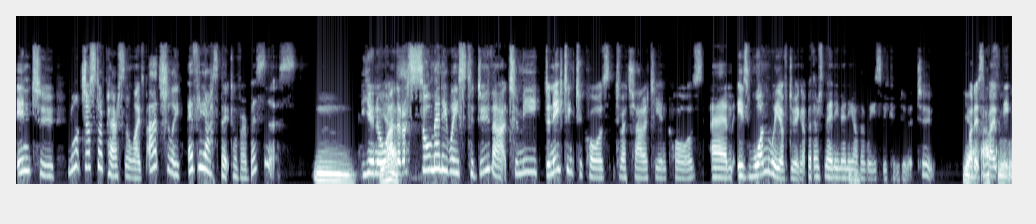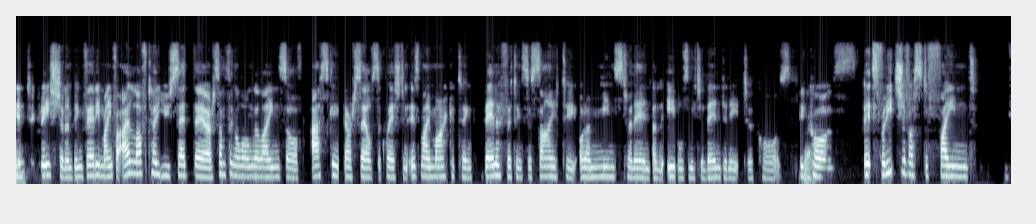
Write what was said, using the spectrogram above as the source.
into not just our personal lives, but actually every aspect of our business. Mm, you know, yes. and there are so many ways to do that. To me, donating to cause, to a charity and cause, um, is one way of doing it, but there's many, many mm. other ways we can do it too. Yeah, but it's absolutely. about the integration and being very mindful. I loved how you said there something along the lines of asking ourselves the question, is my marketing benefiting society or a means to an end and enables me to then donate to a cause? Because right. it's for each of us to find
